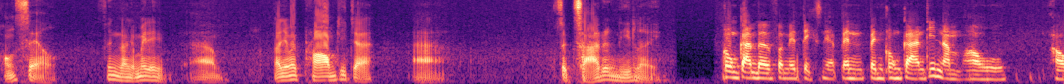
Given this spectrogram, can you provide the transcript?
ของเซลล์ ซึ่งเรายังไม่ได้เรายังไม่พร้อมที่จะศึกษาเรื่องนี้เลย โครงการ Bioinformatics เนี่ยเป็นเป็นโครงการที่นำเอาเอา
